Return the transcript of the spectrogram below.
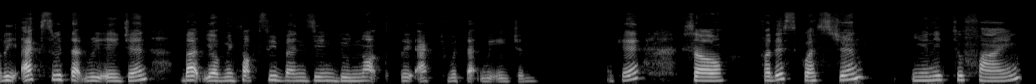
reacts with that reagent, but your methoxybenzene do not react with that reagent. Okay, so for this question, you need to find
